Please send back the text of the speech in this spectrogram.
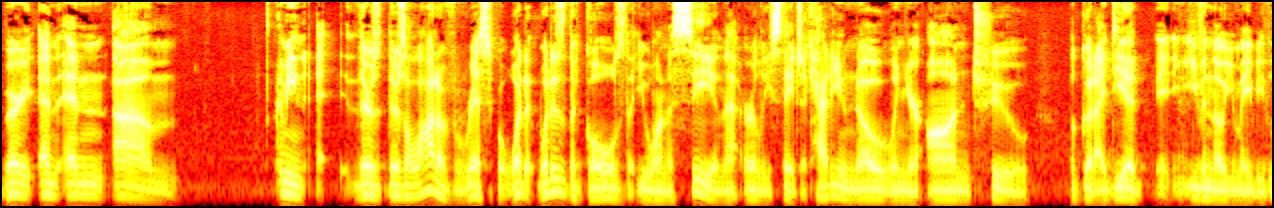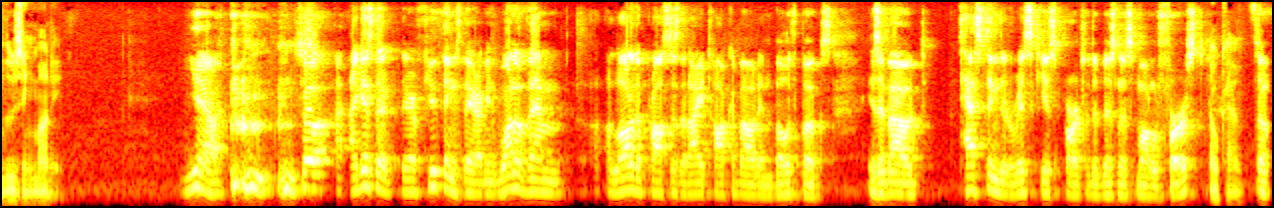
Very and and um, I mean, eh, there's there's a lot of risk, but what what is the goals that you want to see in that early stage? Like, how do you know when you're on to a good idea, even though you may be losing money? Yeah, so I guess that there are a few things there. I mean, one of them, a lot of the process that I talk about in both books is about testing the riskiest part of the business model first. Okay. So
